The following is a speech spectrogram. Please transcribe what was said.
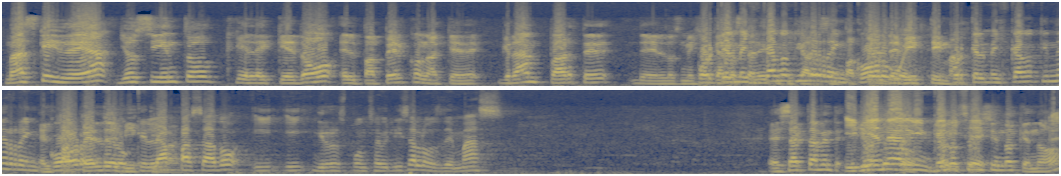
Más que idea, yo siento que le quedó el papel con la que gran parte de los mexicanos Porque el mexicano tiene rencor, güey. víctima. Porque el mexicano tiene rencor papel de, de lo que le ha pasado y, y- y responsabiliza a los demás. Exactamente. Y yo viene tengo- alguien que yo no dice, estoy diciendo que no. "Eh,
